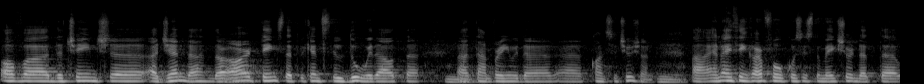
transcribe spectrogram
of uh, the change uh, agenda, there mm. are things that we can still do without uh, mm. tampering with the Constitution. Mm. and I think our focus is to make sure that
